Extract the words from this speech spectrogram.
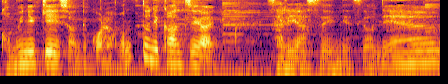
コミュニケーションってこれ本当に勘違いされやすいんですよね。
